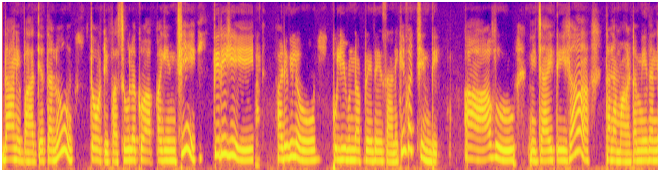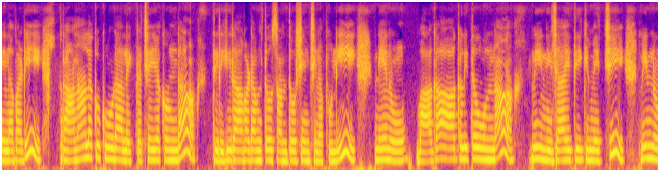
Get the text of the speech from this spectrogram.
దాని బాధ్యతను తోటి పశువులకు అప్పగించి తిరిగి అడవిలో పులి ఉన్న ప్రదేశానికి వచ్చింది. ఆ ఆవు నిజాయితీగా తన మాట మీద నిలబడి ప్రాణాలకు కూడా లెక్క చేయకుండా తిరిగి రావడంతో సంతోషించిన పులి నేను బాగా ఆకలితో ఉన్నా నీ నిజాయితీకి మెచ్చి నిన్ను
